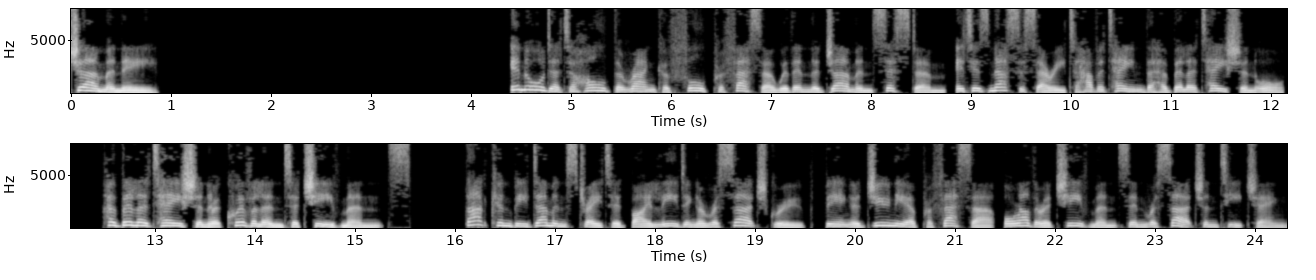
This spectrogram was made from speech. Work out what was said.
Germany In order to hold the rank of full professor within the German system, it is necessary to have attained the habilitation or habilitation equivalent achievements that can be demonstrated by leading a research group, being a junior professor, or other achievements in research and teaching.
